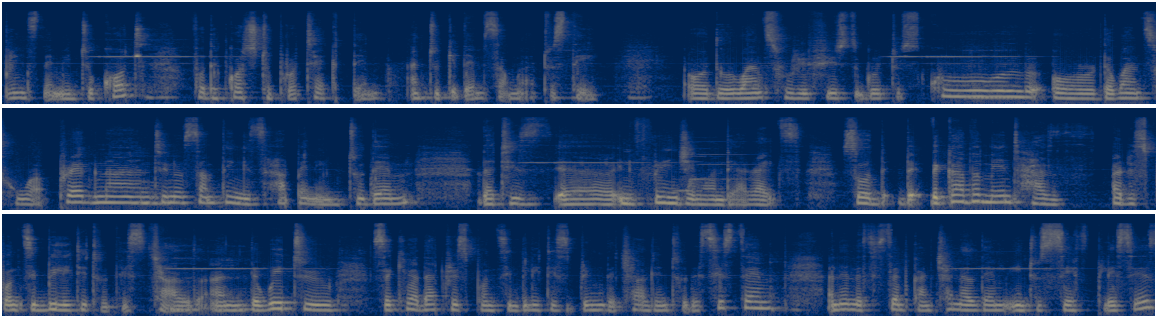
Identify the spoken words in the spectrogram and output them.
brings them into court mm. for the court to protect them and to give them somewhere to stay. Mm. Or the ones who refuse to go to school or the ones who are pregnant you know something is happening to them that is uh, infringing on their rights. So the, the, the government has a responsibility to this child and the way to secure that responsibility is bring the child into the system and then the system can channel them into safe places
